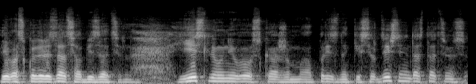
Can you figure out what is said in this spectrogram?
реваскуляризация обязательно. Если у него, скажем, признаки сердечной недостаточности,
